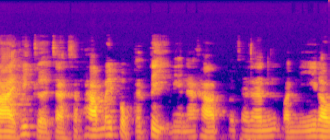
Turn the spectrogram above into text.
ตายที่เกิดจากสภาพไม่ปกติเนี่ยนะครับ เพราะฉะนั้นวันนี้เรา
